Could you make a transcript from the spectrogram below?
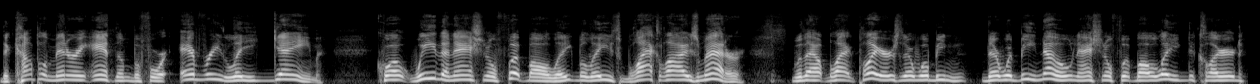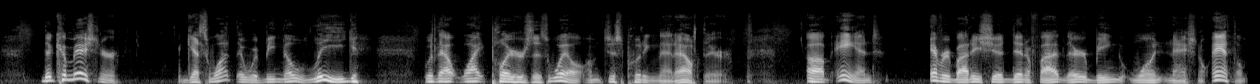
the complimentary anthem before every league game. Quote, We, the National Football League, believes Black Lives Matter. Without black players, there will be there would be no National Football League, declared the commissioner. Guess what? There would be no league without white players as well. I'm just putting that out there. Uh, and everybody should identify there being one national anthem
